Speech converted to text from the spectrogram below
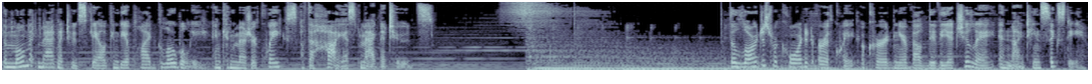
the moment magnitude scale can be applied globally and can measure quakes of the highest magnitudes. The largest recorded earthquake occurred near Valdivia, Chile in 1960.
